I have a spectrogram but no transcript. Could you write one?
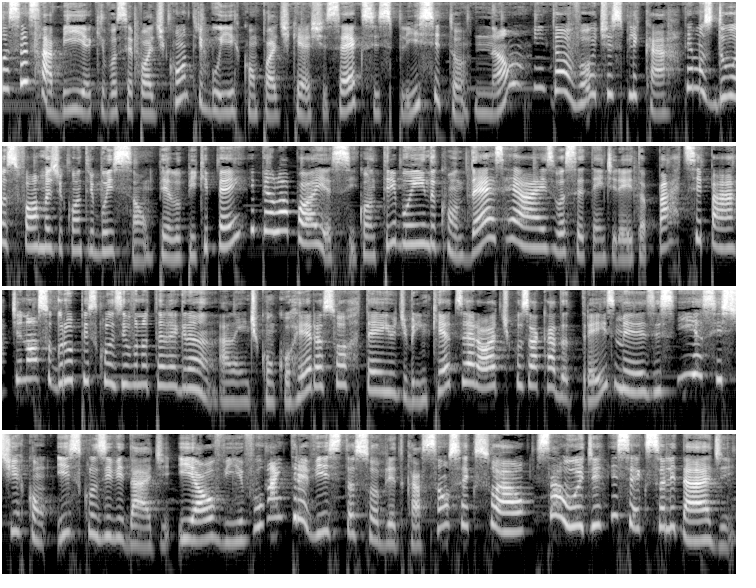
Você sabia que você pode contribuir com podcast Sexo Explícito? Não? Então eu vou te explicar. Temos duas formas de contribuição, pelo PicPay e pelo Apoia-se. Contribuindo com 10 reais, você tem direito a participar de nosso grupo exclusivo no Telegram, além de concorrer a sorteio de brinquedos eróticos a cada três meses e assistir com exclusividade e ao vivo a entrevistas sobre educação sexual, saúde e sexualidade.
